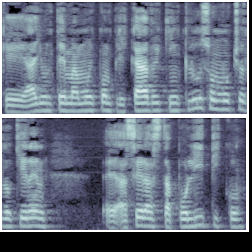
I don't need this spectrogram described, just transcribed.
que hay un tema muy complicado y que incluso muchos lo quieren eh, hacer hasta político,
